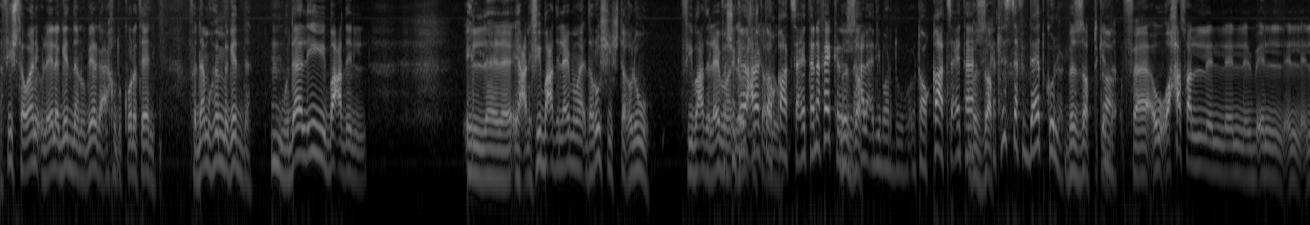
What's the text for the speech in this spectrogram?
مفيش ثواني قليلة جدا وبيرجع ياخد الكوره تاني فده مهم جدا مم. وده ليه بعض ال... ال... يعني في بعض اللعيبة ما يقدروش يشتغلوه في بعض اللعيبة عشان كده حضرتك توقعت ساعتها أنا فاكر بالظبط. الحلقة دي برضو توقعت ساعتها. كانت لسه في بدايات كولر بالظبط كده آه. ف وحصل ال... ال... ال... ال...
